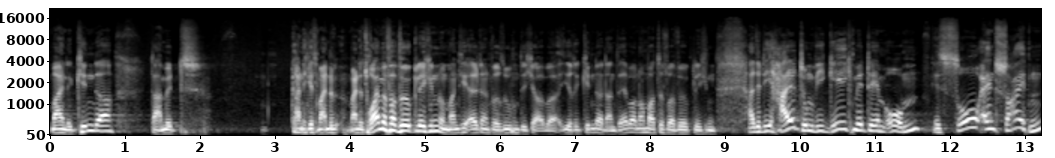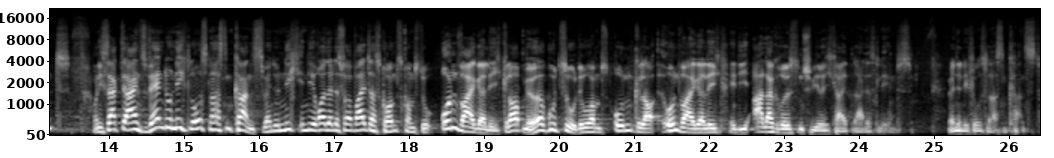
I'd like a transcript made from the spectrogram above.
meine Kinder. Damit kann ich jetzt meine, meine Träume verwirklichen? Und manche Eltern versuchen sich ja über ihre Kinder dann selber nochmal zu verwirklichen. Also die Haltung, wie gehe ich mit dem um, ist so entscheidend. Und ich sage dir eins, wenn du nicht loslassen kannst, wenn du nicht in die Rolle des Verwalters kommst, kommst du unweigerlich, glaub mir, hör gut zu, du kommst unweigerlich in die allergrößten Schwierigkeiten deines Lebens, wenn du nicht loslassen kannst.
